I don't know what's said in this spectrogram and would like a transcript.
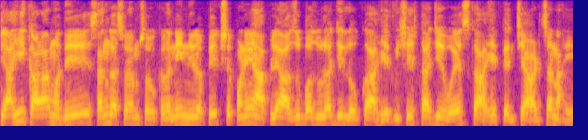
त्याही काळामध्ये संघ स्वयंसेवकांनी निरपेक्षपणे आपल्या आजूबाजूला जे लोक आहेत विशेषतः जे वयस्क आहेत त्यांची अडचण आहे.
